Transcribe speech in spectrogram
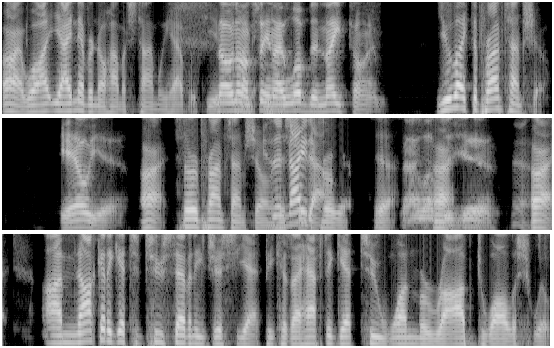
All right, well, I, yeah, I never know how much time we have with you. No, no, I'm saying you I love the nighttime. you like the primetime show. Yeah, Hell yeah. All right, third primetime show. He's the a night the owl. program. I love All right. this. Yeah. All right. I'm not going to get to 270 just yet because I have to get to one Merab Dvalishvili,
